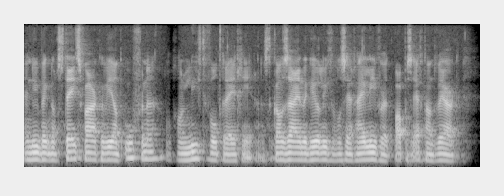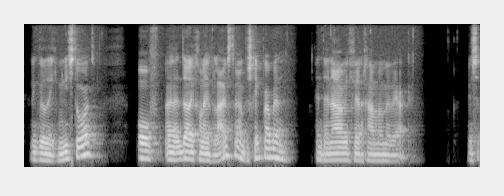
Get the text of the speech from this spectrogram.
En nu ben ik nog steeds vaker weer aan het oefenen om gewoon liefdevol te reageren. Dus het kan zijn dat ik heel liefdevol zeg, hey liever, papa is echt aan het werk en ik wil dat je me niet stoort. Of uh, dat ik gewoon even luister en beschikbaar ben. En daarna weer verder gaan met mijn werk. Dus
